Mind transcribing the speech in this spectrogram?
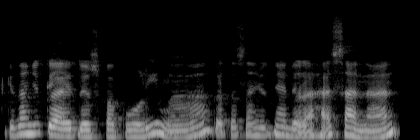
Kita lanjut ke ayat 245, kata selanjutnya adalah hasanan.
